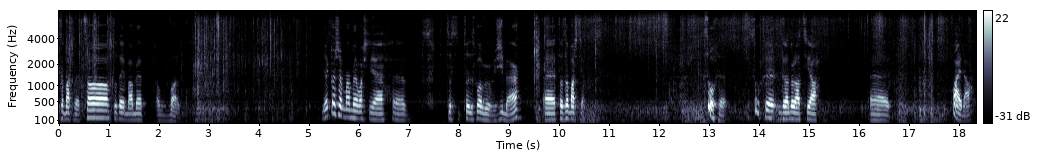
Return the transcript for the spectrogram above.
Zobaczmy, co tutaj mamy w worku. Jako, że mamy właśnie e, w cudzysłowie zimę, e, to zobaczcie. Suchy. Suchy, granulacja. E, fajna.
